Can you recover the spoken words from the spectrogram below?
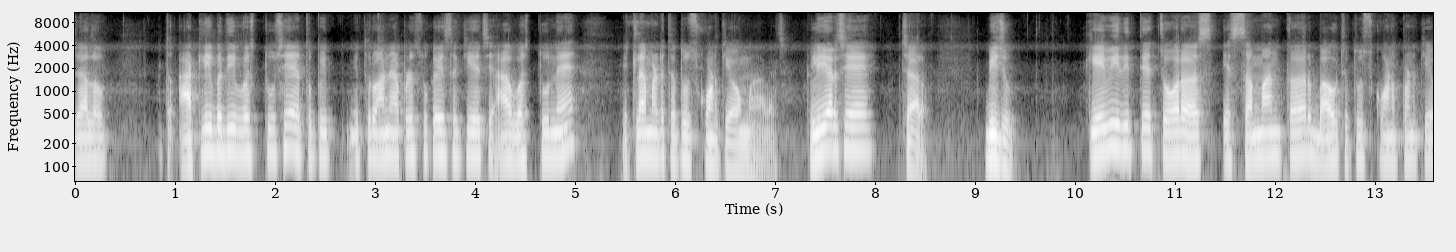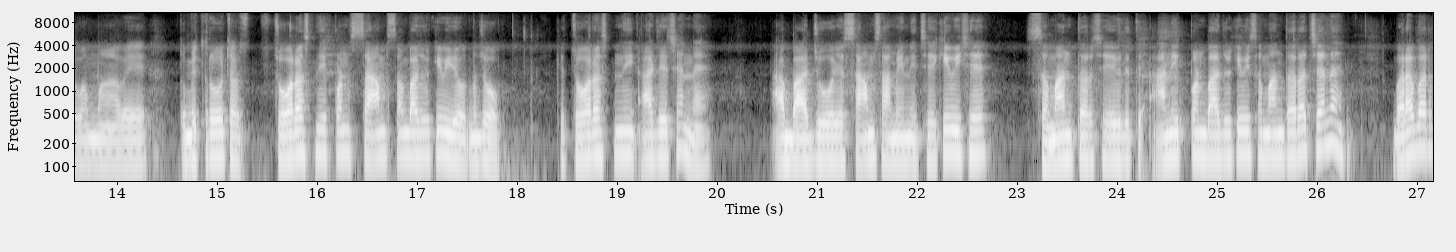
ચાલો. તો આટલી બધી વસ્તુ છે, તો મિત્રો, આને આપણે શું કહી શકીએ છીએ? આ વસ્તુને એટલા માટે ચતુષ્કોણ કહેવામાં આવે છે. ક્લિયર છે? ચાલો. બીજું. કેવી રીતે ચોરસ એ સમાંતર બાહુ ચતુષ્કોણ પણ કહેવામાં આવે? તો મિત્રો ચોરસની પણ સામ બાજુ કેવી જો જો, કે ચોરસની આ જે છે ને, આ બાજુઓ જે સામ સામેની છે, કેવી છે? સમાંતર છે એવી રીતે. આની પણ બાજુ કેવી સમાંતર જ છે ને? બરાબર?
